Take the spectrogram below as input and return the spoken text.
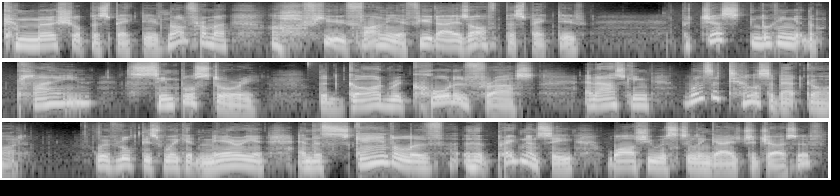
commercial perspective, not from a, oh, phew, finally a few days off perspective, but just looking at the plain, simple story that God recorded for us and asking, what does it tell us about God? We've looked this week at Mary and, and the scandal of her pregnancy while she was still engaged to Joseph.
